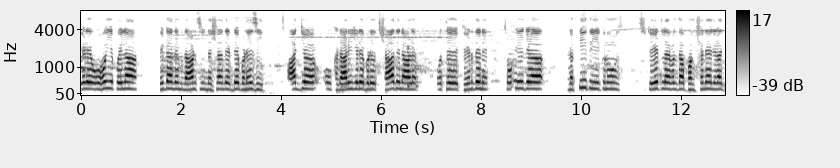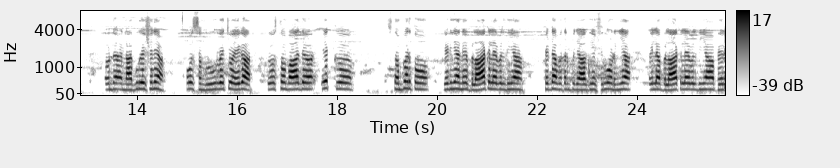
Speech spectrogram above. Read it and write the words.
ਜਿਹੜੇ ਉਹੋ ਹੀ ਪਹਿਲਾਂ ਖੇਡਾਂ ਦੇ ਮੈਦਾਨ ਸੀ, ਨਸ਼ਿਆਂ ਦੇ ਅੱਡੇ ਬਣੇ ਸੀ। ਅੱਜ ਉਹ ਖਿਡਾਰੀ ਜਿਹੜੇ ਬੜੇ ਉਤਸ਼ਾਹ ਦੇ ਨਾਲ ਉੱਥੇ ਖੇਡਦੇ ਨੇ। ਸੋ ਇਹ ਜਿਹੜਾ 29 ਤਰੀਕ ਨੂੰ ਸਟੇਟ ਲੈਵਲ ਦਾ ਫੰਕਸ਼ਨ ਹੈ ਜਿਹੜਾ ਉਹਦਾ ਇਨਾਗੂਰੇਸ਼ਨ ਆ, ਉਹ ਸੰਗਰੂਰ ਵਿੱਚ ਹੋਏਗਾ। ਤੇ ਉਸ ਤੋਂ ਬਾਅਦ 1 ਸਤੰਬਰ ਤੋਂ ਜਿਹੜੀਆਂ ਨੇ ਬਲਾਕ ਲੈਵਲ ਦੀਆਂ ਖੇਡਾਂ ਵਤਨ ਪੰਜਾਬ ਦੀਆਂ ਸ਼ੁਰੂ ਹੋਣਗੀਆਂ। ਪਹਿਲਾਂ ਬਲਾਕ ਲੈਵਲ ਦੀਆਂ, ਫਿਰ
